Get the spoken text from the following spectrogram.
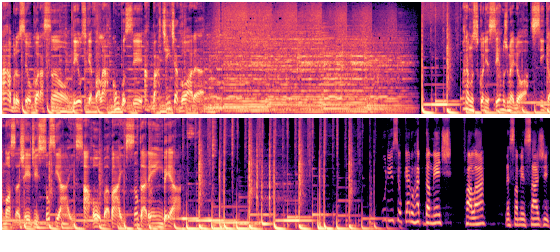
Abra o seu coração. Deus quer falar com você a partir de agora. Para nos conhecermos melhor, siga nossas redes sociais. Arroba Paz Santarém BA. Por isso eu quero rapidamente falar nessa mensagem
